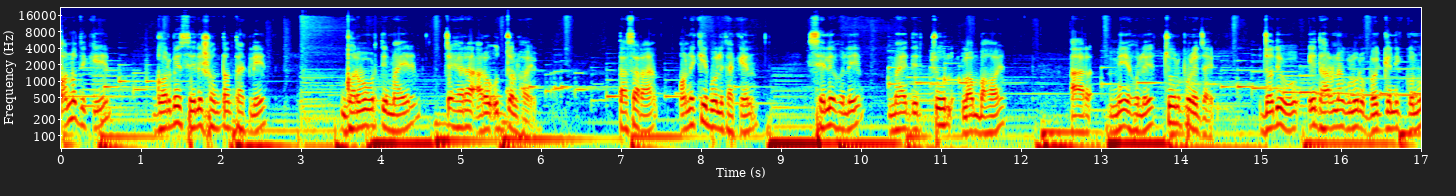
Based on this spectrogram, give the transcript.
অন্যদিকে গর্ভে ছেলে সন্তান থাকলে গর্ভবতী মায়ের চেহারা আরও উজ্জ্বল হয়। তাছাড়া অনেকেই বলে থাকেন, ছেলে হলে মায়েদের চুল লম্বা হয় আর মেয়ে হলে চুল পড়ে যায়। যদিও এই ধারণাগুলোর বৈজ্ঞানিক কোনো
